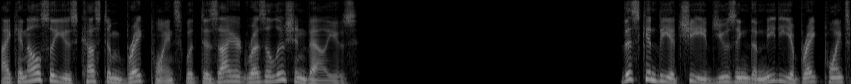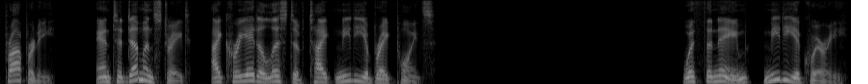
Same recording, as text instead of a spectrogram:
I can also use custom breakpoints with desired resolution values. This can be achieved using the media breakpoints property. And to demonstrate, I create a list of type media breakpoints with the name media query.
